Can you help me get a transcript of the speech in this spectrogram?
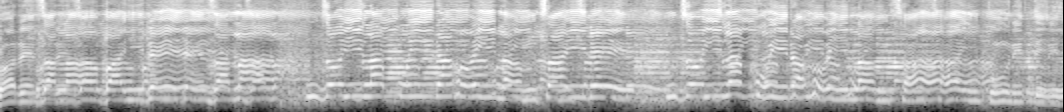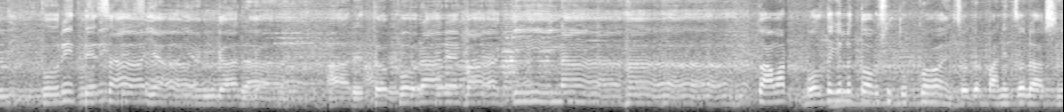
ঘরে জ্বালা বাহিরে জ্বালা। জইলা পুইরা হইলাম চাই রে জইলা পুইরা হইলাম চাই পুরিতে। পুরিতে সায়াঙ্গারা আর তো পোড়ার বাকি না। তো আমার বলতে গেলে তো অবশ্যই দুঃখ হয়, চোখের পানি চলে আসে।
